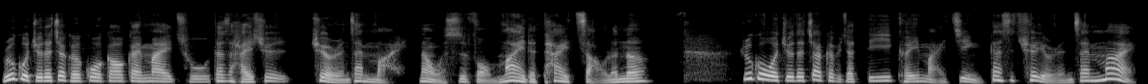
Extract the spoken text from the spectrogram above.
如果觉得价格过高该卖出，但是还却却有人在买，那我是否卖的太早了呢？如果我觉得价格比较低可以买进，但是却有人在卖，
